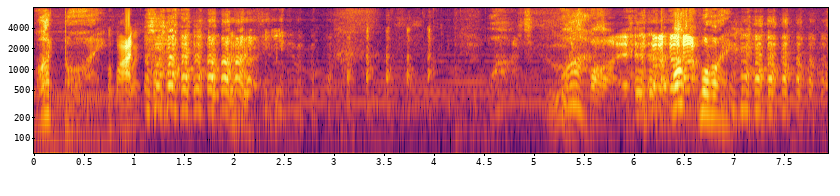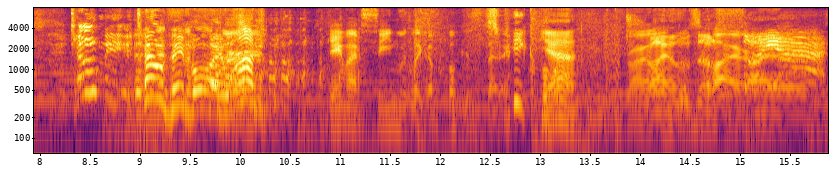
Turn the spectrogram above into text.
What boy? Oh, boy. What? Boy. what boy? Tell me. Tell me, boy. What? Game I've seen with like a book aesthetic. Speak, boy. Yeah. Trials of Fire.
